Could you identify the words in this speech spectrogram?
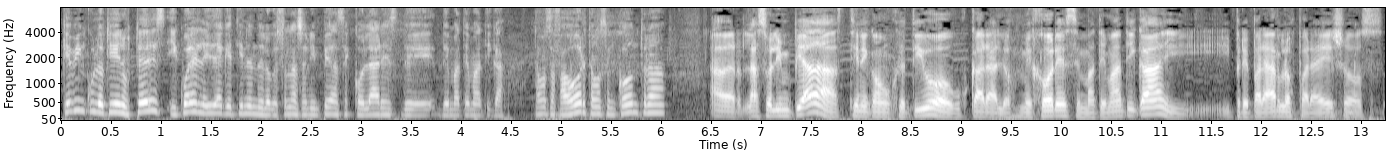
¿Qué vínculo tienen ustedes y cuál es la idea que tienen de lo que son las Olimpiadas escolares de, de matemática? ¿Estamos a favor? ¿Estamos en contra? A ver, las Olimpiadas tienen como objetivo buscar a los mejores en matemática y, y prepararlos para ellos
